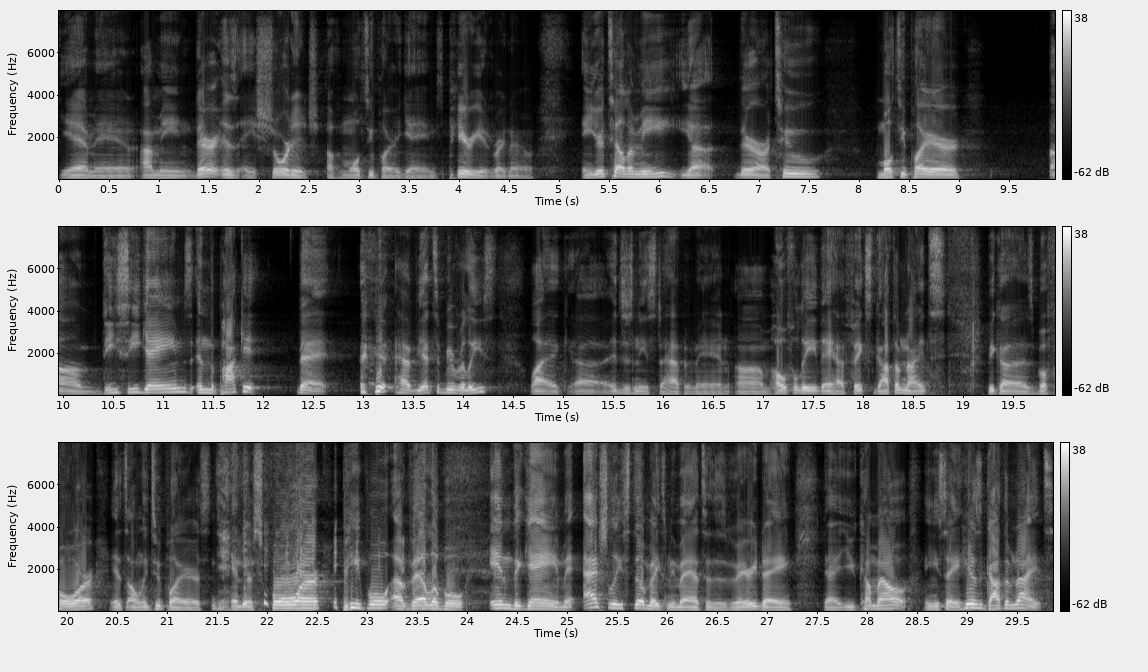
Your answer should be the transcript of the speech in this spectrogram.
Yeah, man. I mean, there is a shortage of multiplayer games, period, right now. And you're telling me, yeah, there are two multiplayer um, DC games in the pocket that have yet to be released. Like, uh, it just needs to happen, man. Um, hopefully, they have fixed Gotham Knights because before it's only two players and there's four people available in the game. It actually still makes me mad to this very day that you come out and you say, "Here's Gotham Knights,"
